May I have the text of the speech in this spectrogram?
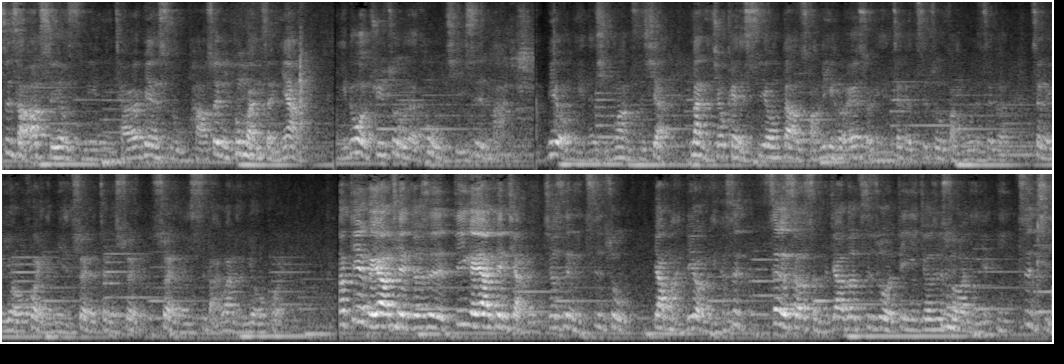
至少要持有十年，你才会变十五趴。所以你不管怎样，你如果居住的户籍是满六年的情况之下，那你就可以适用到房地合一税年这个自住房屋的这个这个优惠的免税的这个税税的四百万的优惠。那第二个要件就是第一个要件讲的就是你自住要满六年。可是这个时候什么叫做自住的定义？就是说你你自己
